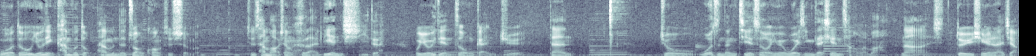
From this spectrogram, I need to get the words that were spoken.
我都有点看不懂他们的状况是什么。就是他们好像是来练习的，我有一点这种感觉，但。就我只能接受，因为我已经在现场了嘛。那对于新人来讲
